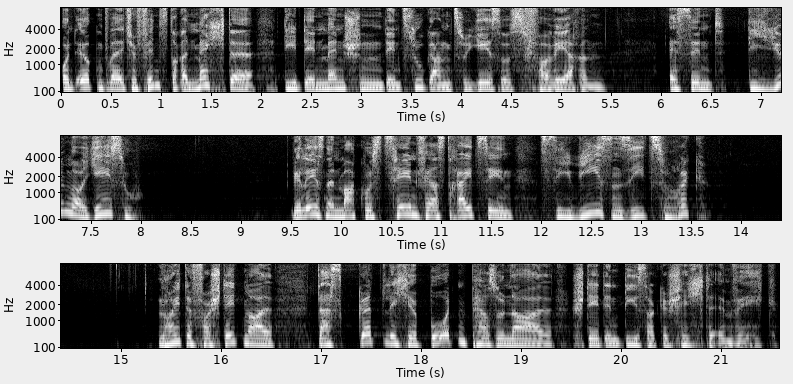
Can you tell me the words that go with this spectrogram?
und irgendwelche finsteren Mächte, die den Menschen den Zugang zu Jesus verwehren. Es sind die Jünger Jesu. Wir lesen in Markus 10, Vers 13, sie wiesen sie zurück. Leute, versteht mal, das göttliche Bodenpersonal steht in dieser Geschichte im Weg.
